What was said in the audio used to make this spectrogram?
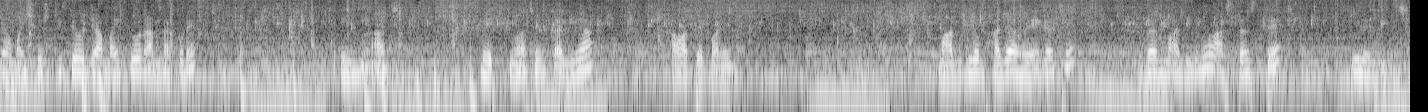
জামাই ষষ্ঠীতেও জামাইকেও রান্না করে এই মাছ ভেটকি মাছের কালিয়া খাওয়াতে পারেন। মাছগুলো ভাজা হয়ে গেছে। এবার মাছগুলো আস্তে আস্তে তুলে নিচ্ছি।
